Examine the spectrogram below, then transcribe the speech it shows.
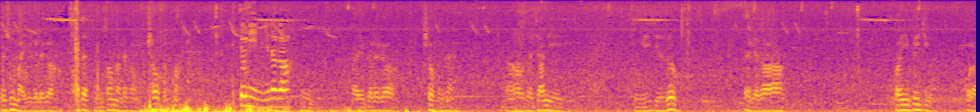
要去买一个那个插在坟上的那种飘坟嘛，丢脸泥那个。嗯，买一个那个飘坟的，然后在家里煮一碟肉，再给他端一杯酒过来。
